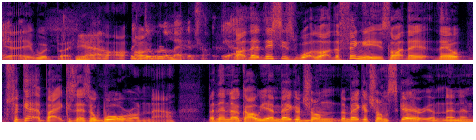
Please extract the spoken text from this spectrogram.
Yeah, it would be. Yeah. I- I- Like the real Megatron. Yeah. Like th- this is what like the thing is like they they'll forget about it because there's a war on now, but then they'll go, oh, yeah, Megatron, hmm. the Megatron scariant, and then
